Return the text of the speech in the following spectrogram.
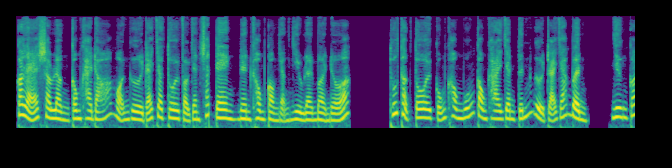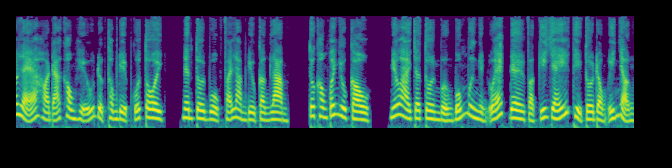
Có lẽ sau lần công khai đó mọi người đã cho tôi vào danh sách đen nên không còn nhận nhiều lời mời nữa. Thú thật tôi cũng không muốn công khai danh tính người trả giá mình, nhưng có lẽ họ đã không hiểu được thông điệp của tôi, nên tôi buộc phải làm điều cần làm. Tôi không có nhu cầu, nếu ai cho tôi mượn 40.000 USD và ký giấy thì tôi đồng ý nhận.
